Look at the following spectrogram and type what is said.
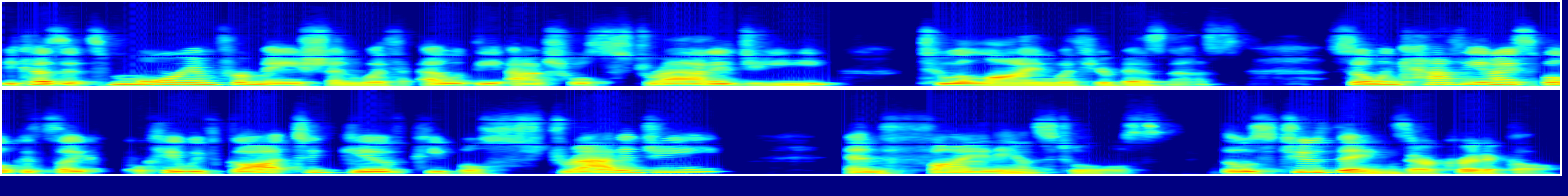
because it's more information without the actual strategy to align with your business so when Kathy and I spoke, it's like, okay, we've got to give people strategy and finance tools. Those two things are critical.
